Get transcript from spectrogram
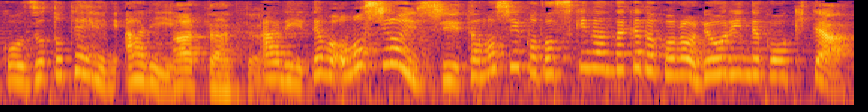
こうずっと底辺にありあったあった。あり。でも面白いし楽しいこと好きなんだけどこの両輪でこう来た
